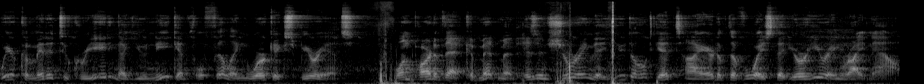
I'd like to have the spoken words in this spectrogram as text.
We're committed to creating a unique and fulfilling work experience. One part of that commitment is ensuring that you don't get tired of the voice that you're hearing right now.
